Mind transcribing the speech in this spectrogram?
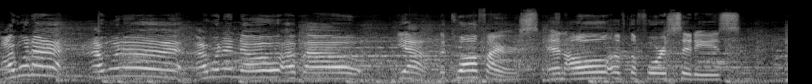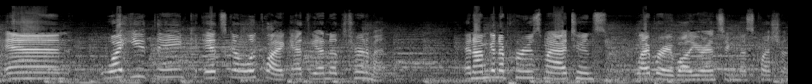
I wanna, I wanna, I wanna know about yeah the qualifiers and all of the four cities, and what you think it's gonna look like at the end of the tournament. And I'm gonna peruse my iTunes library while you're answering this question.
